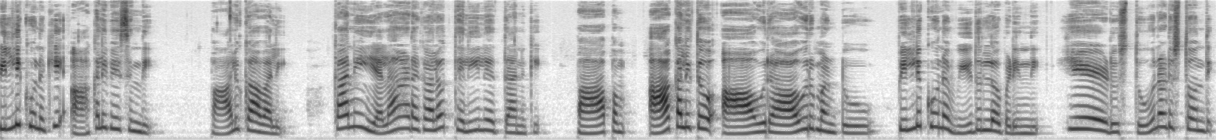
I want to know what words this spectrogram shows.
పిల్లికూనకి ఆకలి వేసింది. పాలు కావాలి. కానీ ఎలా అడగాలో తెలియలేదు దానికి. పాపం ఆకలితో ఆవురావురుమంటూ పిల్లికూన వీధుల్లో పడింది. ఏడుస్తూ నడుస్తోంది.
